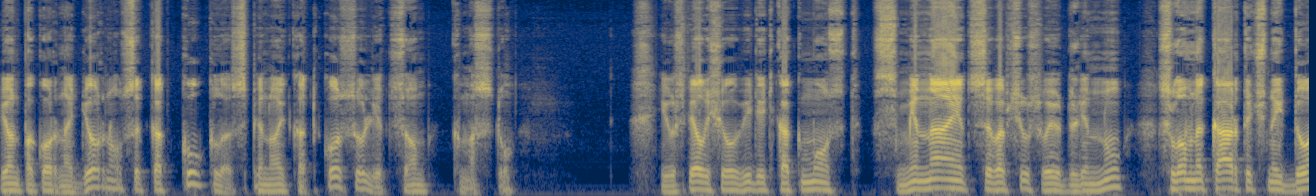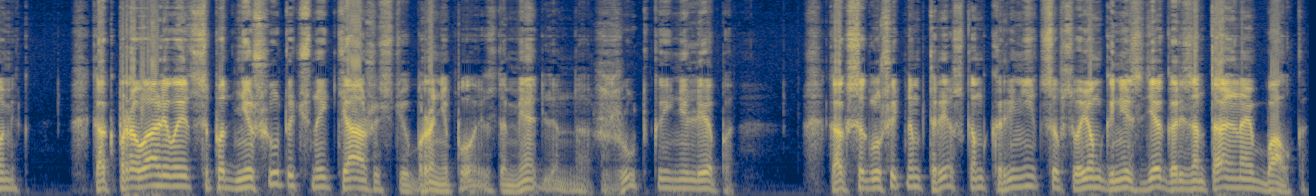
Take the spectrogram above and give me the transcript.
и он покорно дернулся, как кукла, спиной к откосу, лицом к мосту. И успел еще увидеть, как мост сминается во всю свою длину, словно карточный домик, как проваливается под нешуточной тяжестью бронепоезда медленно, жутко и нелепо. как с оглушительным треском кренится в своем гнезде горизонтальная балка,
